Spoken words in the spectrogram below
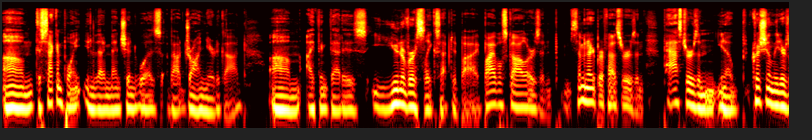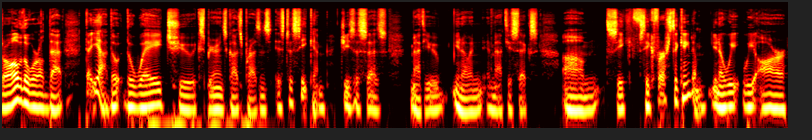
Um, the second point, you know, that I mentioned was about drawing near to God. Um, I think that is universally accepted by Bible scholars and seminary professors and pastors and you know Christian leaders all over the world. That that yeah, the the way to experience God's presence is to seek Him. Jesus says, Matthew, you know, in, in Matthew six, um, seek seek first the kingdom. You know, we we are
